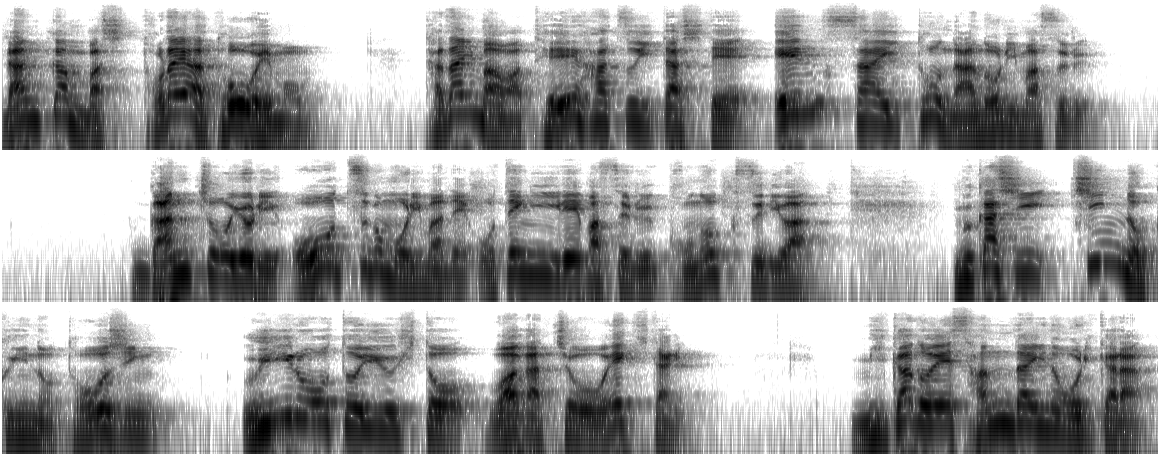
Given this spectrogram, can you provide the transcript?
欄干橋虎屋東右衛門、ただいまは剃髪いたして、遠斎と名乗りまする。元朝より大坪森までお手に入れまするこの薬は、昔、陳の国の東人、ウイロウという人、我が町へ来たり、帝へ三代の折から、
